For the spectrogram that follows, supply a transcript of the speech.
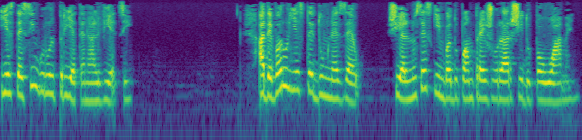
este singurul prieten al vieții. Adevărul este Dumnezeu și el nu se schimbă după împrejurări și după oameni.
